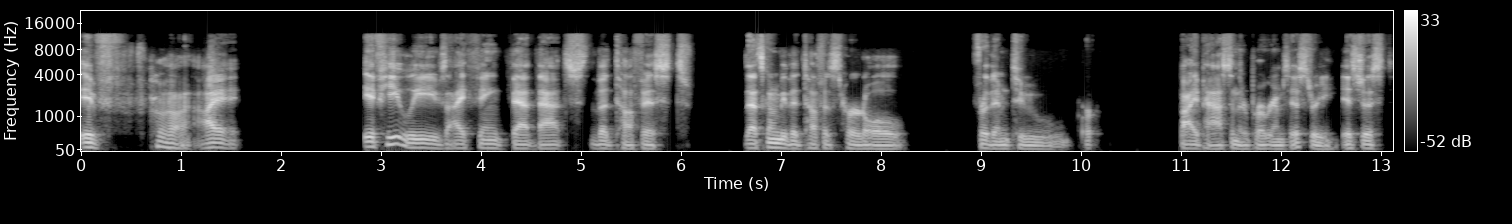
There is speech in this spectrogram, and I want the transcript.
if uh, I if he leaves, I think that that's the toughest. That's going to be the toughest hurdle for them to bypass in their program's history. It's just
